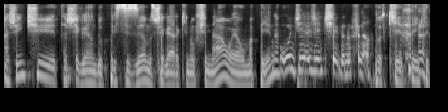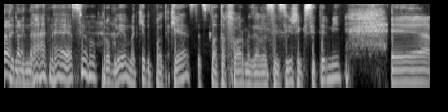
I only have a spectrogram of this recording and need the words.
a gente está chegando, precisamos chegar aqui no final, é uma pena. Um dia a gente chega no final. Porque tem que terminar, né? Esse é o problema aqui do podcast, as plataformas elas exigem que se termine. É,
